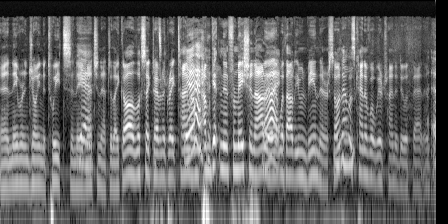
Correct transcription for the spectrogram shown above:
and they were enjoying the tweets, and they Yeah. mentioned that they're like, "Oh, it looks like they're having a great time. Yeah. I'm, I'm getting information out of Right. it without even being there." So, and that Mhm. was kind of what we were trying to do with that. And It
